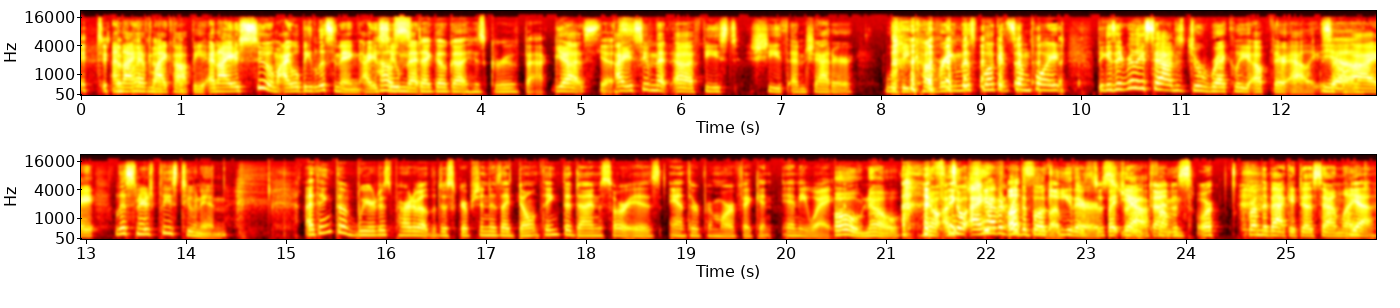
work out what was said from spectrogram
do and I have my copy. And I assume I will be listening. I How assume that Stego got his groove back. yes, Yes. I assume that uh, Feast, Sheath, and Shatter will be covering this book at some point because it really sounds directly up their alley. So Yeah. I, listeners, please tune in. I think the weirdest part about the description is I don't think the dinosaur is anthropomorphic in any way. Oh no, no. so I haven't read the book either, but yeah, from dinosaur. From the back, it does sound like Yeah.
